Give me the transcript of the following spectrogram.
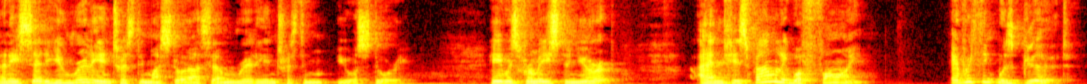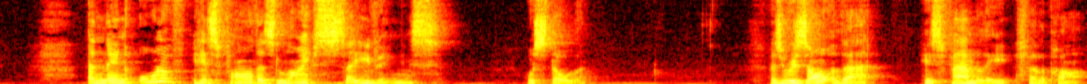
And he said, are you really interested in my story? I said, I'm really interested in your story. He was from Eastern Europe and his family were fine. Everything was good. And then all of his father's life savings were stolen. As a result of that, his family fell apart.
